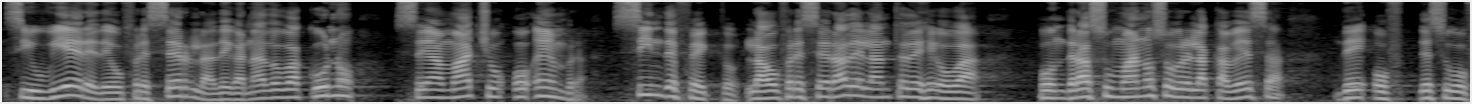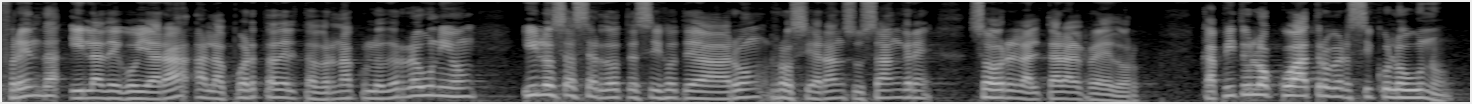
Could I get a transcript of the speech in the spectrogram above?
si hubiere de ofrecerla de ganado vacuno, sea macho o hembra, sin defecto, la ofrecerá delante de Jehová, pondrá su mano sobre la cabeza de, de su ofrenda y la degollará a la puerta del tabernáculo de reunión, y los sacerdotes hijos de Aarón rociarán su sangre sobre el altar alrededor. Capítulo 4, versículo 1.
